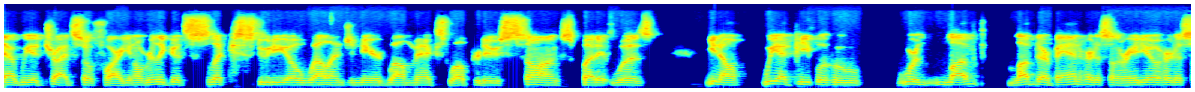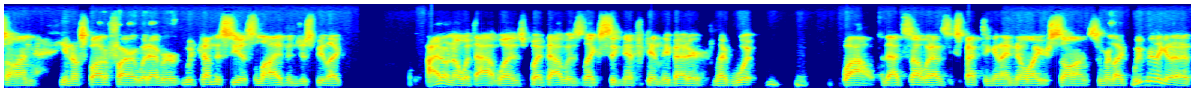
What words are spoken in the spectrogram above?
that we had tried so far. You know, really good, slick studio, well engineered, well mixed, well produced songs. But it was, you know, we had people who were loved loved our band, heard us on the radio, heard us on, you know, Spotify or whatever, would come to see us live and just be like, I don't know what that was, but that was like significantly better. Like what wow, that's not what I was expecting. And I know all your songs. And we're like, we really gotta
